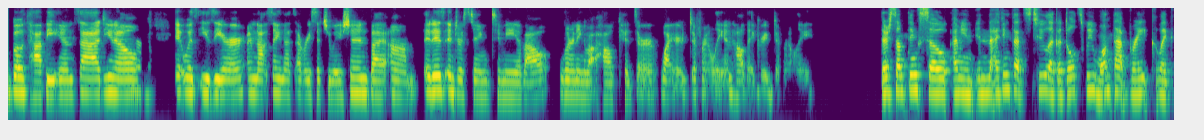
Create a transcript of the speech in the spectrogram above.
both happy and sad, you know. Yeah. It was easier. I'm not saying that's every situation, but um, it is interesting to me about learning about how kids are wired differently and how they grieve differently there's something so i mean and i think that's too like adults we want that break like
